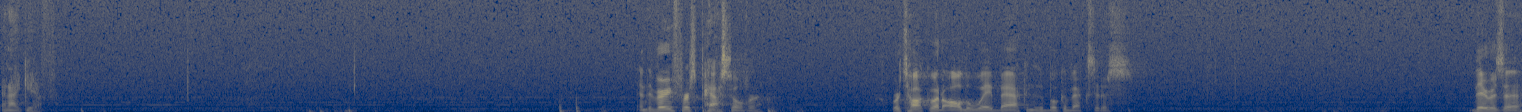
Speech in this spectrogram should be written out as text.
and I give. In the very first Passover, we're talking about all the way back into the book of Exodus. There was a,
